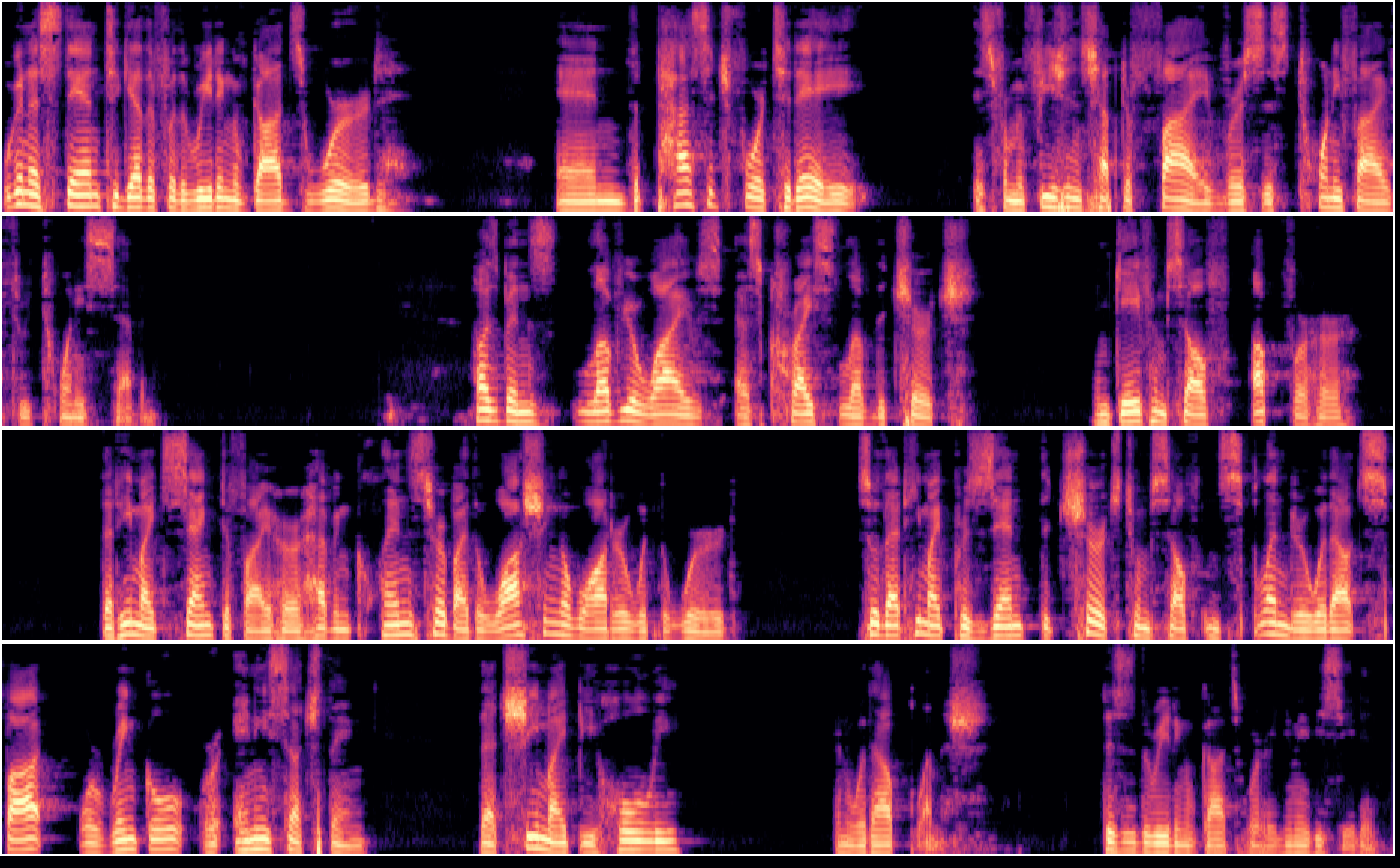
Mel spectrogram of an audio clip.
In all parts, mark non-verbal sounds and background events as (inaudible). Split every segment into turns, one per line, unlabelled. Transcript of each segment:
We're going to stand together for the reading of God's Word. And the passage for today is from Ephesians chapter 5, verses 25 through 27. Husbands, love your wives as Christ loved the church and gave himself up for her, that he might sanctify her, having cleansed her by the washing of water with the word, so that he might present the church to himself in splendor without spot or wrinkle or any such thing, that she might be holy and without blemish. This is the reading of God's word. You may be seated.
